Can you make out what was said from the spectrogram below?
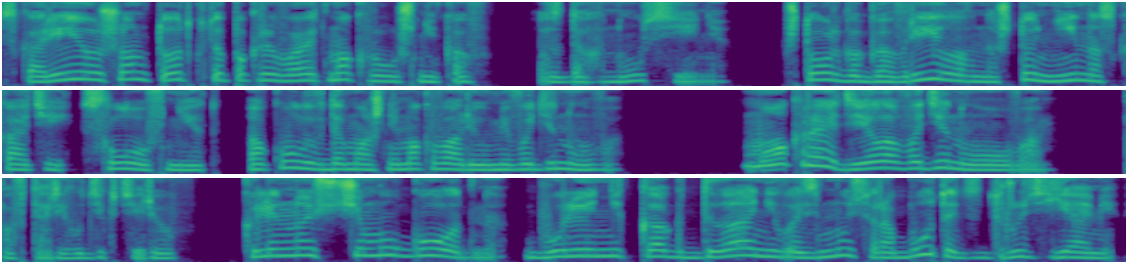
«Скорее уж он тот, кто покрывает мокрушников», — вздохнул Сеня. Что Ольга Гавриловна, что Нина с Катей, слов нет. Акулы в домашнем аквариуме водяного. «Мокрое дело водяного», повторил Дегтярев. Клянусь чем угодно, более никогда не возьмусь работать с друзьями.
